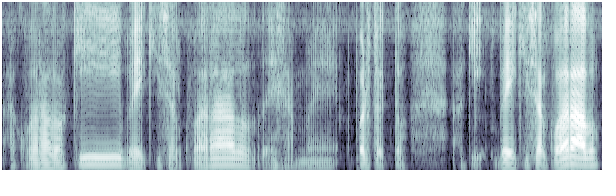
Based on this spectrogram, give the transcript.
al cuadrado aquí, bx al cuadrado, déjame, perfecto, aquí bx al cuadrado.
